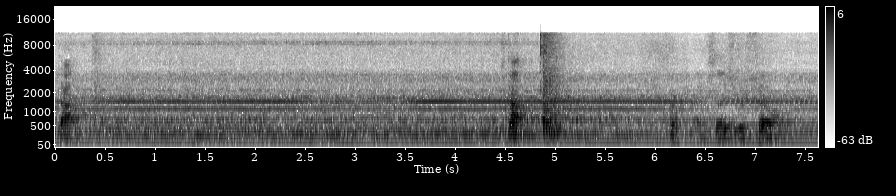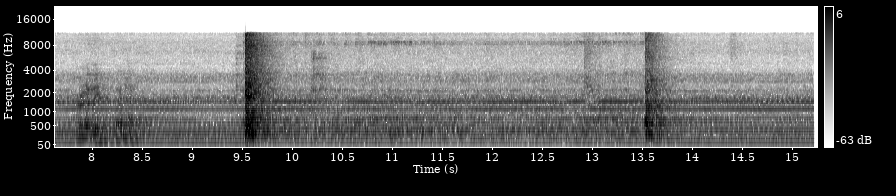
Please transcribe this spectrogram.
Stop. Stop. That's, that's your fill. Ready? Go ahead.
